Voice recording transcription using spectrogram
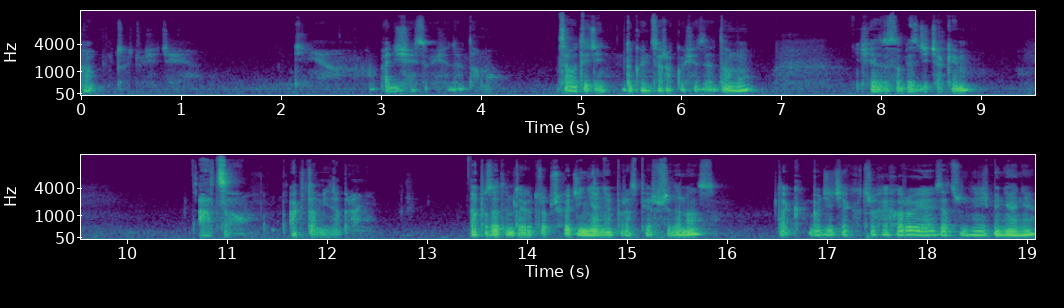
O, coś tu się dzieje. Ja, a dzisiaj sobie siedzę w domu. Cały tydzień do końca roku siedzę w domu. Siedzę sobie z dzieciakiem. A co? A kto mi zabroni? A poza tym to jutro przychodzi niania po raz pierwszy do nas. Tak, bo dzieciak trochę choruje i zatrudniliśmy nianię.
